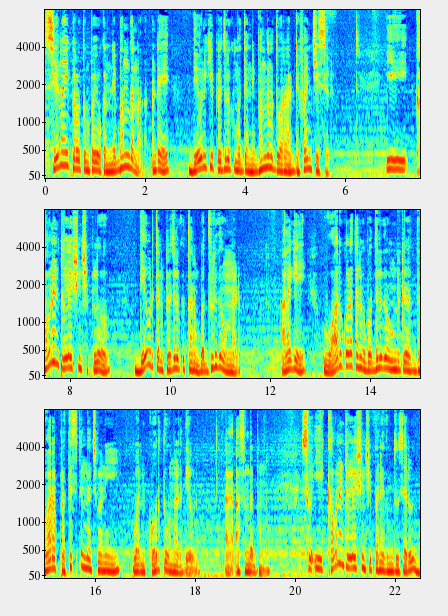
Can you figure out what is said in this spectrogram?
సేనాయి పర్వతంపై ఒక నిబంధన అంటే దేవునికి ప్రజలకు మధ్య నిబంధన ద్వారా డిఫైన్ చేశాడు. ఈ కవనెంట్ రిలేషన్షిప్లో దేవుడు తన ప్రజలకు తాను బద్ధుడిగా ఉన్నాడు. అలాగే వారు కూడా తనకు బద్దులుగా ఉండుట ద్వారా ప్రతిస్పందించమని వారిని కోరుతూ ఉన్నాడు దేవుడు ఆ- ఆ సందర్భంలో. సో ఈ కవనెంట్ రిలేషన్షిప్ అనేది ఉంది చూశారు.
